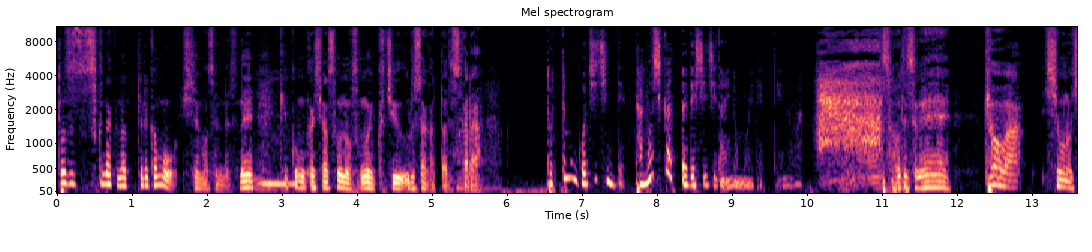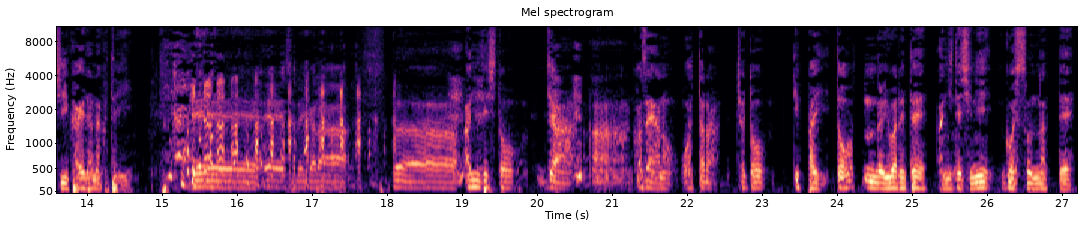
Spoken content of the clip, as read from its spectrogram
とずつ少なくなってるかもしれませんですね。結構昔はそういうのすごい口うるさかったですから。とってもご自身で楽しかった弟子時代の思い出っていうのは？はあ、そうですね。今日は師匠の地に帰らなくていい。えー、それから、兄弟子とじゃあ、あ小あの、終わったら、ちょっと、一杯どうと言われて、兄弟子にご馳走になって、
